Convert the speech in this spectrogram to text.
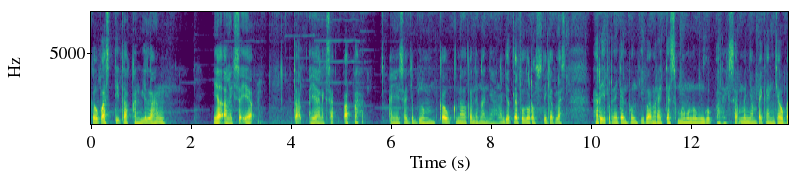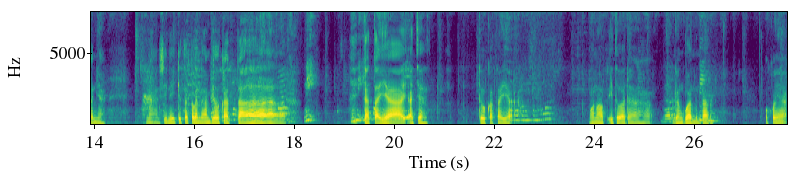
kau pasti tak akan bilang ya Alexa ya kata ya Alexa apa? Ayah saja belum kau kenalkan dengannya. Lanjut level 213 hari pernikahan pun tiba. Mereka semua menunggu Alexa menyampaikan jawabannya. Nah di sini kita kalian ambil kata kata ya aja. Tuh kata ya. Mohon maaf itu ada gangguan bentar. Pokoknya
